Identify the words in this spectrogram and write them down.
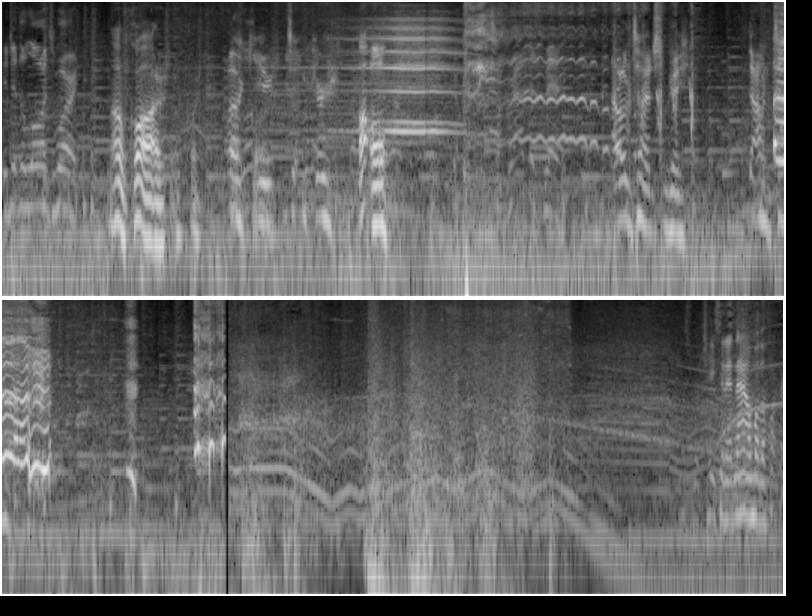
You did the Lord's work. Of course. Of course. Fuck you, Tinker. Uh oh. Don't touch me. Don't touch We're chasing it now, motherfucker.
